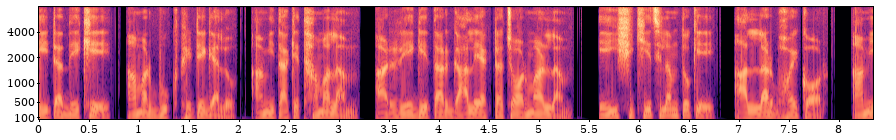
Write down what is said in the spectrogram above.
এটা দেখে আমার বুক ফেটে গেল। আমি তাকে থামালাম, আর রেগে তার গালে একটা চর মারলাম। এই শিখিয়েছিলাম তোকে, আল্লাহর ভয় কর। আমি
